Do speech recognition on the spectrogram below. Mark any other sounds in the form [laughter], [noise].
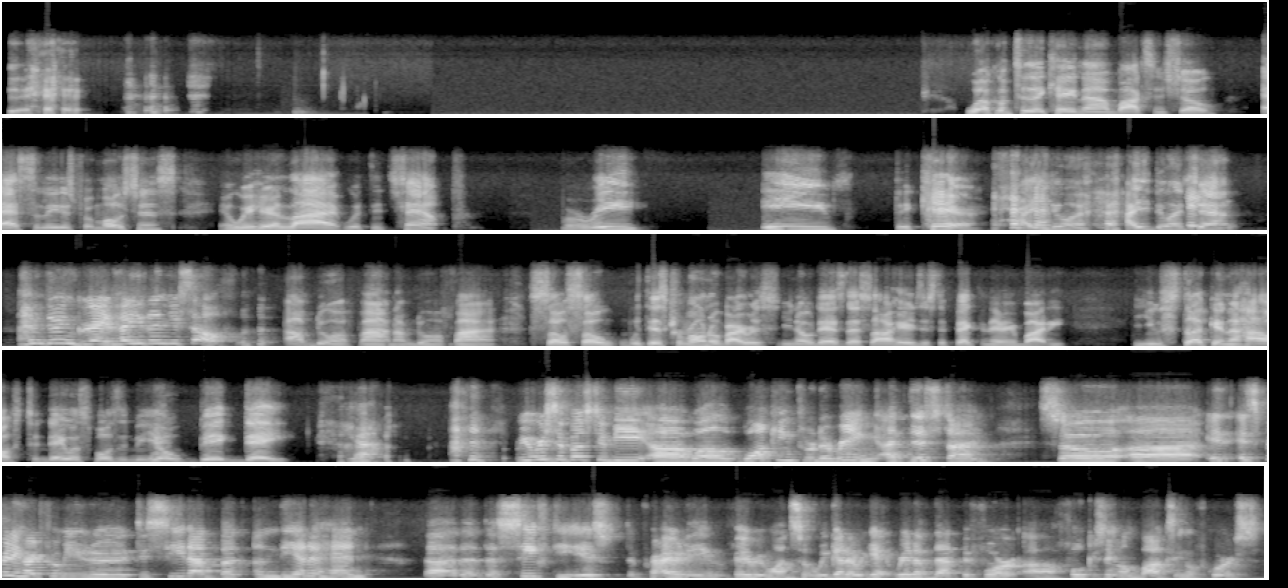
[laughs] Welcome to the K9 Boxing Show at Salitas Promotions, and we're here live with the champ, Marie Eve Dicaire. How you doing? [laughs] How you doing, champ? I'm doing great. How you doing yourself? [laughs] I'm doing fine. I'm doing fine. So, so with this coronavirus, you know, that's that's out here just affecting everybody. You stuck in the house. Today was supposed to be yeah. your big day. yeah, [laughs] [laughs] we were supposed to be uh, well walking through the ring at this time. So uh, it, it's pretty hard for me to, to see that. But on the other hand, uh, the, the safety is the priority of everyone. So we got to get rid of that before uh, focusing on boxing, of course.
